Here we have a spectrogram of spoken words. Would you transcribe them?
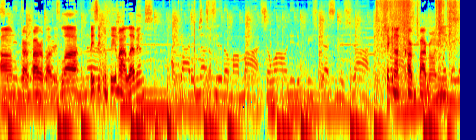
Um, blah, blah, blah. Basically completed my 11s. Checking out the carbon fiber on these.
